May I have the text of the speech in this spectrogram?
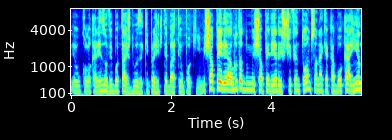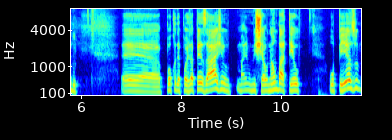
eu colocaria. Resolvi botar as duas aqui para a gente debater um pouquinho. Michel Pereira, a luta do Michel Pereira e Stephen Thompson, né, que acabou caindo é, pouco depois da pesagem, mas o Michel não bateu o peso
